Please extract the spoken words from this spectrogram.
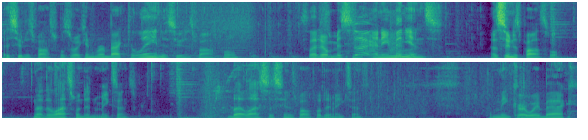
as soon as possible so I can run back to lane as soon as possible. So I don't miss any minions as soon as possible. No, the last one didn't make sense. That last as soon as possible didn't make sense. We'll mink our way back.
